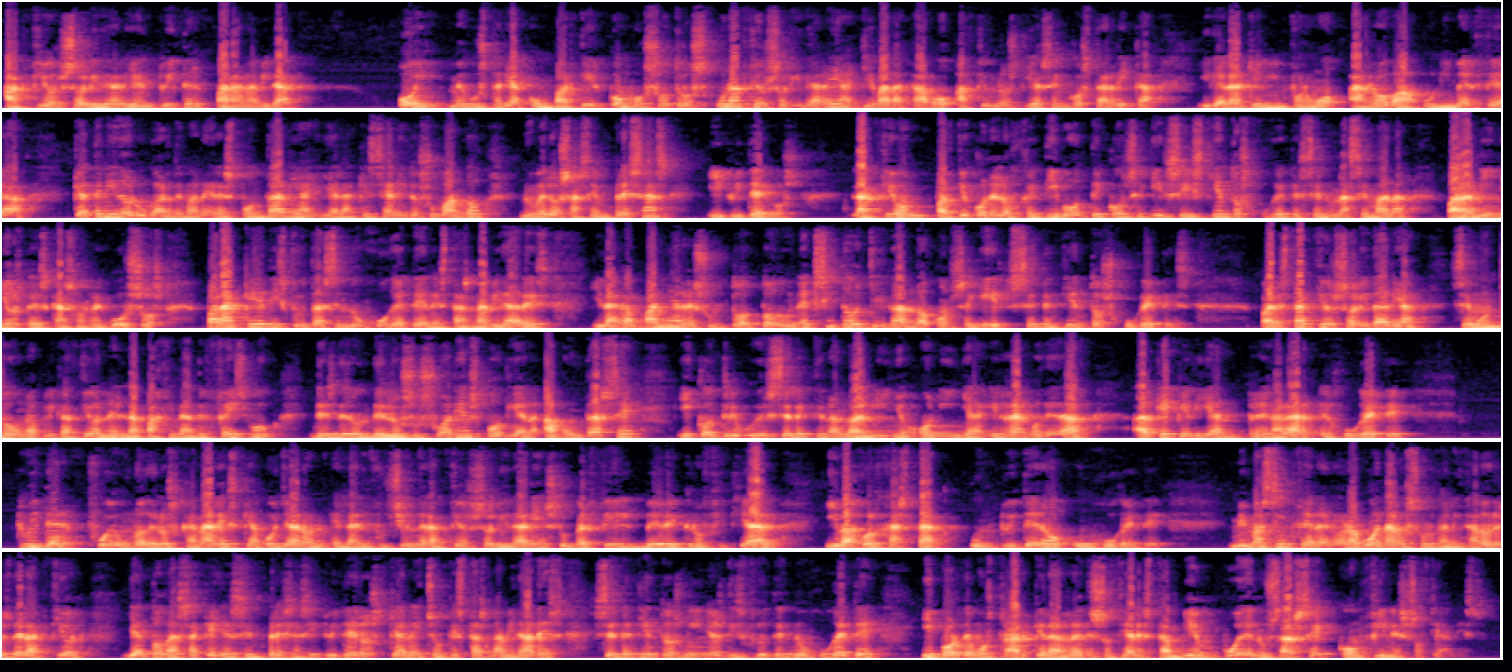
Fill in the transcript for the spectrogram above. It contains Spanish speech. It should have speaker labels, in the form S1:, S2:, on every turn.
S1: Acción solidaria en Twitter para Navidad. Hoy me gustaría compartir con vosotros una acción solidaria llevada a cabo hace unos días en Costa Rica y de la que me informó arroba unimercea que ha tenido lugar de manera espontánea y a la que se han ido sumando numerosas empresas y tuiteros. La acción partió con el objetivo de conseguir 600 juguetes en una semana para niños de escasos recursos para que disfrutasen de un juguete en estas navidades y la campaña resultó todo un éxito llegando a conseguir 700 juguetes. Para esta acción solidaria se montó una aplicación en la página de Facebook desde donde los usuarios podían apuntarse y contribuir seleccionando al niño o niña y rango de edad al que querían regalar el juguete. Twitter fue uno de los canales que apoyaron en la difusión de la acción solidaria en su perfil Bebecrooficial y bajo el hashtag Un tuitero, un juguete. Mi más sincera enhorabuena a los organizadores de la acción y a todas aquellas empresas y tuiteros que han hecho que estas navidades 700 niños disfruten de un juguete y por demostrar que las redes sociales también pueden usarse con fines sociales.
